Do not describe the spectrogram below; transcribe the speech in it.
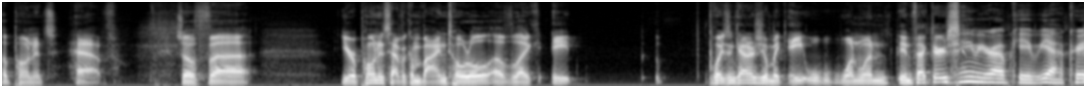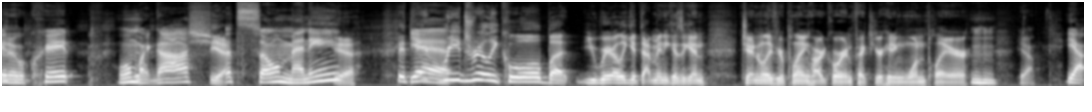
opponents have. So if uh, your opponents have a combined total of like eight poison counters, you'll make eight one one infectors. Maybe your upkeep. Yeah, create a create. Oh my gosh, Yeah. that's so many. Yeah. It, Yeah. it reads really cool, but you rarely get that many because again, generally if you're playing hardcore infect, you're hitting one player. Mm-hmm. Yeah. Yeah,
